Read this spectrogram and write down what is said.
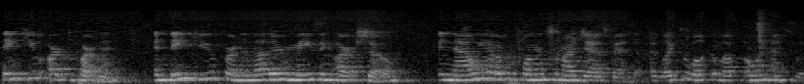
Thank you, Art Department, and thank you for another amazing art show. And now we have a performance from our jazz band. I'd like to welcome up Owen Hensler.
